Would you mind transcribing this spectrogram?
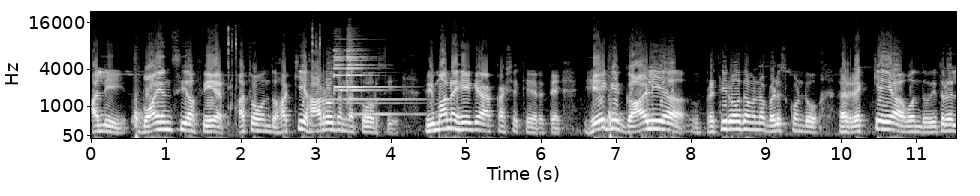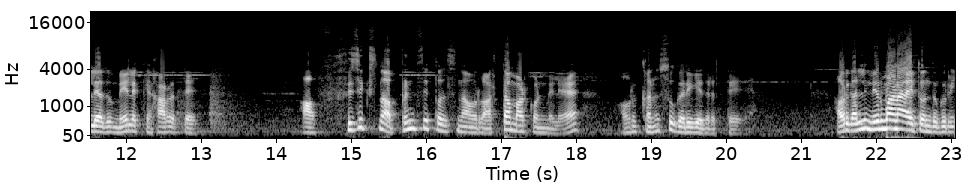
ಅಲ್ಲಿ ಬಾಯನ್ಸಿ ಆಫ್ ಏರ್ ಅಥವಾ ಒಂದು ಹಕ್ಕಿ ಹಾರೋದನ್ನು ತೋರಿಸಿ, ವಿಮಾನ ಹೇಗೆ ಆಕಾಶಕ್ಕೆ ಇರುತ್ತೆ ಹೇಗೆ ಗಾಳಿಯ ಪ್ರತಿರೋಧವನ್ನು ಬೆಳೆಸ್ಕೊಂಡು ರೆಕ್ಕೆಯ ಒಂದು ಇದರಲ್ಲಿ ಅದು ಮೇಲಕ್ಕೆ ಹಾರುತ್ತೆ ಆ ಫಿಸಿಕ್ಸ್ನ ಪ್ರಿನ್ಸಿಪಲ್ಸ್ನ ಅವರು ಅರ್ಥ ಮಾಡ್ಕೊಂಡ್ಮೇಲೆ ಅವ್ರ ಕನಸು ಗರಿಗೆ ಗರಿಗೆದಿರುತ್ತೆ ಅವ್ರಿಗೆ ಅಲ್ಲಿ ನಿರ್ಮಾಣ ಆಯಿತು ಒಂದು ಗುರಿ.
